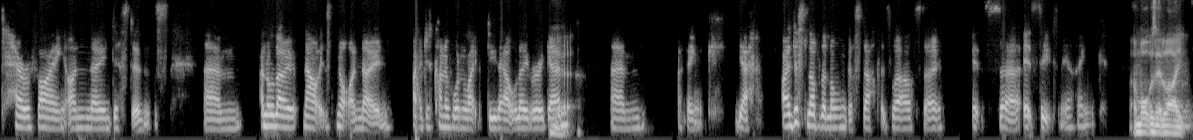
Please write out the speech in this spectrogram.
terrifying unknown distance. Um, and although now it's not unknown i just kind of want to like do that all over again. Yeah. um i think yeah i just love the longer stuff as well so it's uh, it suits me i think. And what was it like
